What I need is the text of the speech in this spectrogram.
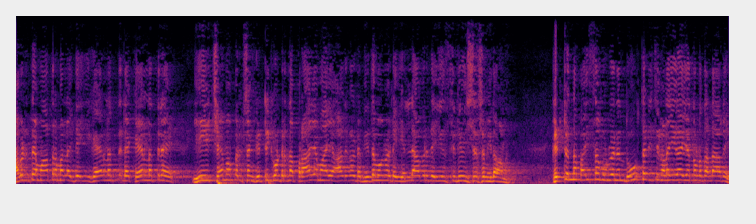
അവിടുത്തെ മാത്രമല്ല ഇത് ഈ കേരളത്തിലെ കേരളത്തിലെ ഈ ക്ഷേമ പെൻഷൻ കിട്ടിക്കൊണ്ടിരുന്ന പ്രായമായ ആളുകളുടെ വിധവകളുടെ എല്ലാവരുടെയും സ്ഥിതിവിശേഷം ഇതാണ്. കിട്ടുന്ന പൈസ മുഴുവനും ദൂർത്തടിച്ച് കളയുക എന്നുള്ളതല്ലാതെ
